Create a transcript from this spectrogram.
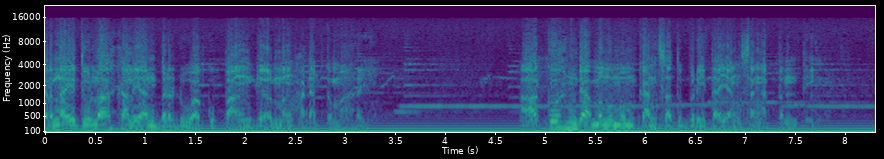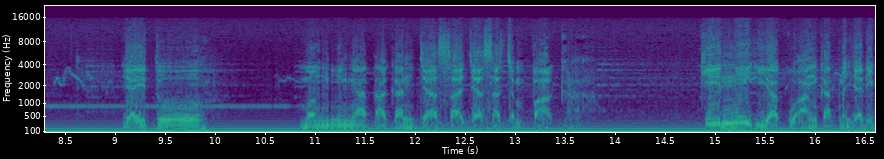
Karena itulah kalian berdua kupanggil menghadap kemari. Aku hendak mengumumkan satu berita yang sangat penting. yaitu mengingat akan jasa-jasa Cempaka. Kini ia kuangkat menjadi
